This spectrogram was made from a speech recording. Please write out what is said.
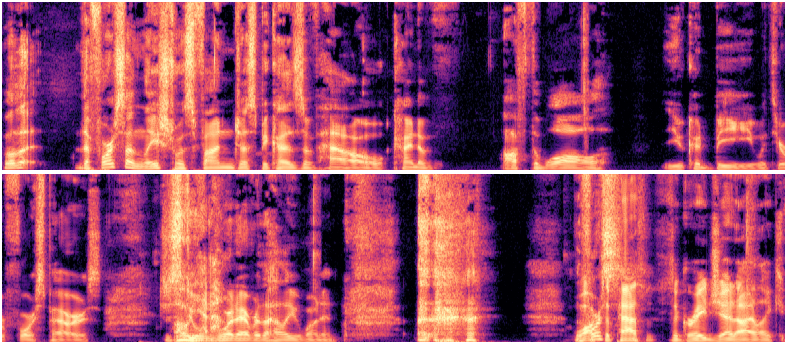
Well, the the Force Unleashed was fun just because of how kind of off the wall you could be with your force powers, just Oh, doing yeah. whatever the hell you wanted. The Walk Force- the path of the great Jedi. Like,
